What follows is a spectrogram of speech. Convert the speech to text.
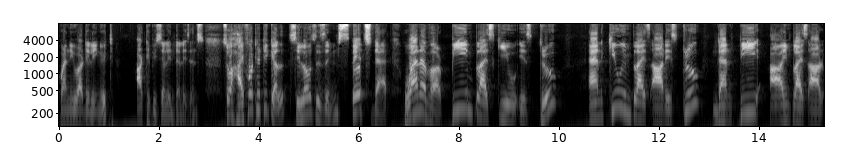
when you are dealing with artificial intelligence. So hypothetical syllogism states that whenever P implies Q is true and Q implies R is true, then P uh, implies R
